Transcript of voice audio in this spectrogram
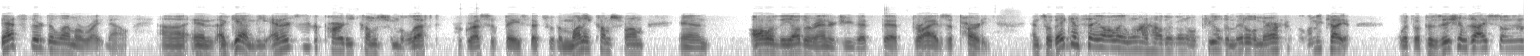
that's their dilemma right now. Uh, and again, the energy of the party comes from the left progressive base. That's where the money comes from, and all of the other energy that that drives the party. And so they can say all they want how they're going to appeal to middle America. But let me tell you, with the positions I saw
